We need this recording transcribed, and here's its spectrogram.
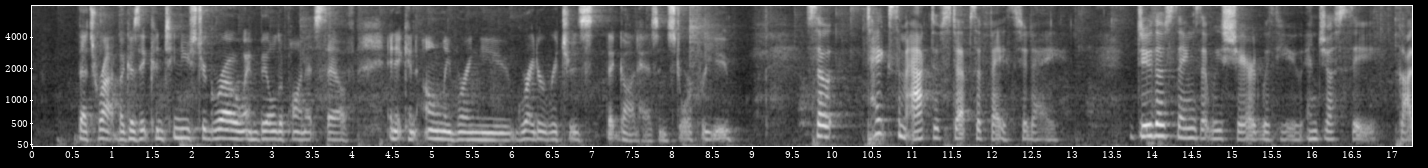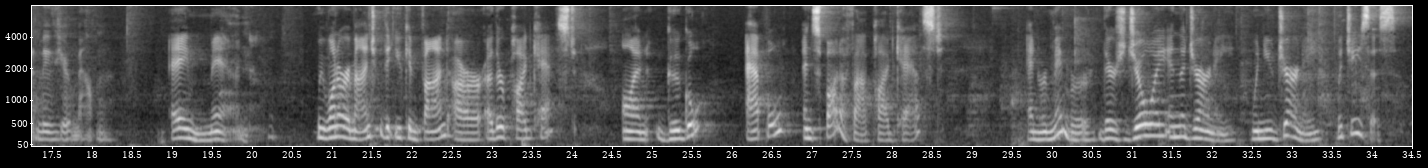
That's right, because it continues to grow and build upon itself, and it can only bring you greater riches that God has in store for you. So take some active steps of faith today. Do those things that we shared with you and just see God move your mountain. Amen. We want to remind you that you can find our other podcast on Google, Apple, and Spotify podcast. And remember, there's joy in the journey when you journey with Jesus.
